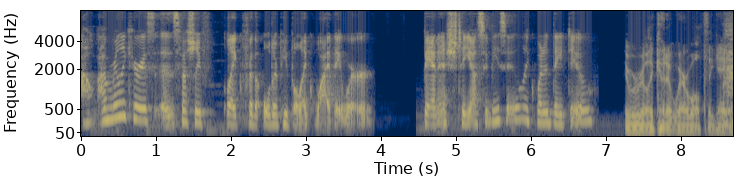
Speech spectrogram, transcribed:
I- I'm really curious especially like for the older people like why they were banished to Yasumizu like what did they do They were really good at Werewolf the game.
